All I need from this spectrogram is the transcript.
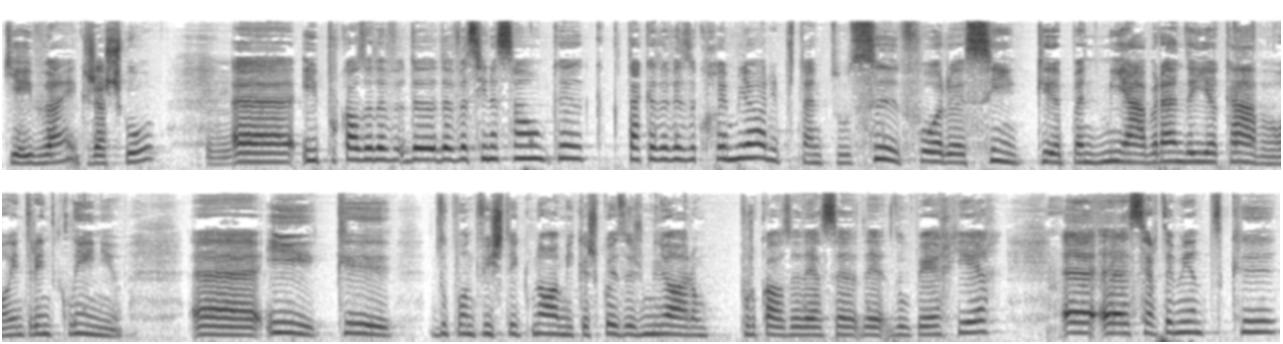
que aí vem, que já chegou, uhum. uh, e por causa da, da, da vacinação que, está cada vez a correr melhor e, portanto, se for assim que a pandemia abranda e acaba ou entra em declínio uh, e que, do ponto de vista económico, as coisas melhoram por causa dessa, de, do PRR, uh, uh, certamente que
